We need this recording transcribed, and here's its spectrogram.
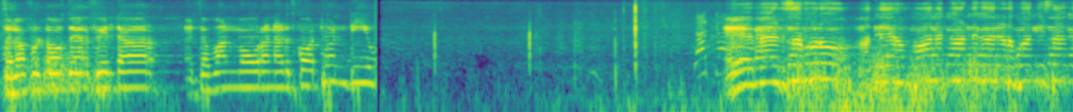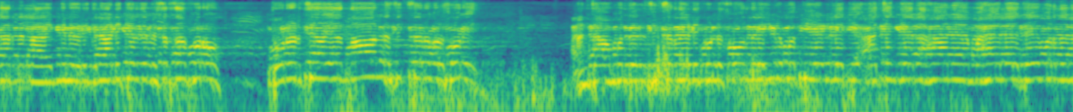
The lawful toss there, fielder. It's a one more and score. 20. ഏമാൻ സഫറോ അദ്ദേഹം പാലക്കാട്ടുകാരാണ്. പാകിസ്ഥാൻകാരനല്ല. ഇങ്ങനെ ഒരിക്കലും അടിക്കരുത് മിസ്റ്റർ സഫറോ? തുടർച്ചയായ നാല് സിക്സറുകൾ സോറി അഞ്ചാം പന്തിൽ സിക്സർ നേടിക്കൊണ്ട് സ്കോർ എഴുപത്തിയേഴിലേക്ക് അജങ്ക രഹാന മഹല ജയവർദ്ധന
